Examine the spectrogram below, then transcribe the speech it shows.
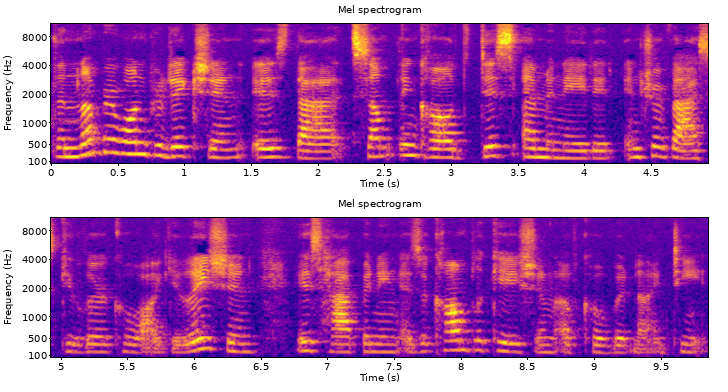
The number one prediction is that something called disseminated intravascular coagulation is happening as a complication of COVID-19.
